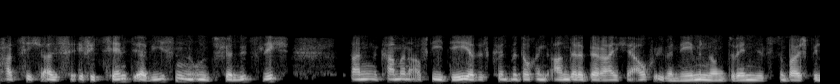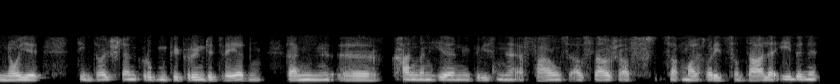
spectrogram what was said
hat sich als effizient erwiesen und für nützlich dann kam man auf die Idee, ja, das könnte man doch in andere Bereiche auch übernehmen. Und wenn jetzt zum Beispiel neue Team Deutschland Gruppen gegründet werden, dann äh, kann man hier einen gewissen Erfahrungsaustausch auf, sag mal, horizontaler Ebene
